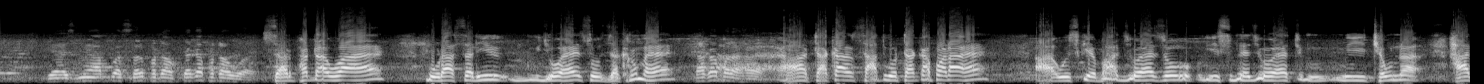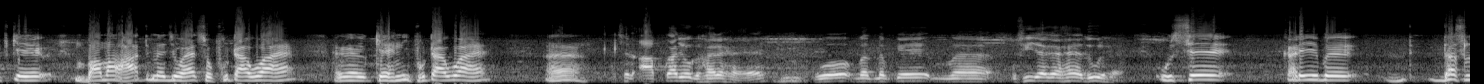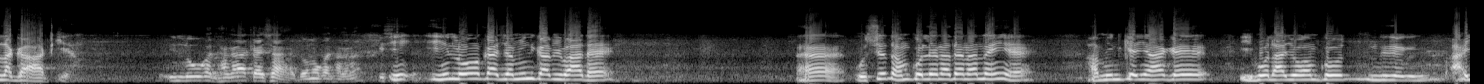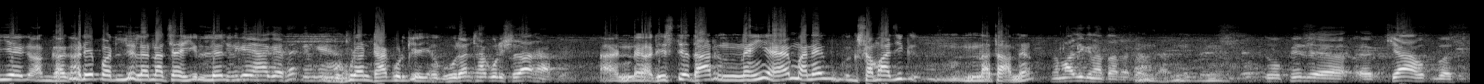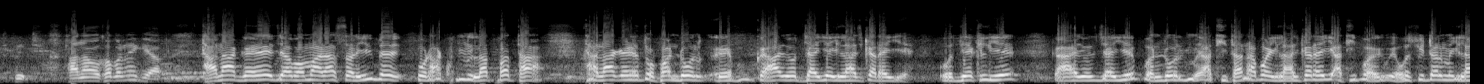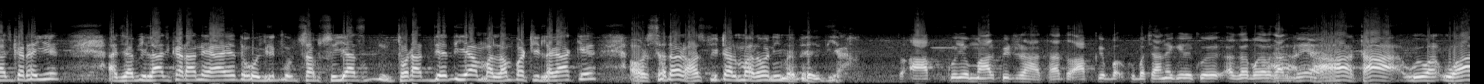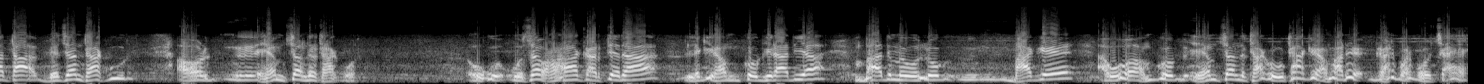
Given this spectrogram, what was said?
क्या इसमें आपका सर फटा क्या क्या फटा हुआ है? सर फटा हुआ है पूरा शरीर जो है सो जख्म है। टाका पड़ा है। हाँ टाका सात गो टाका पड़ा है आ उसके बाद जो है सो इसमें जो है ठेहुना हाथ के बामा हाथ में जो है सो फूटा हुआ है केहनी फूटा हुआ है हाँ। अच्छा आपका जो घर है वो मतलब के उसी जगह है दूर है? उससे करीब दस लगा हट के। इन लोगों का झगड़ा कैसा है? दोनों का झगड़ा? इन, इन लोगों का ज़मीन का विवाद है। हाँ उससे तो हमको लेना देना नहीं है। हम इनके यहाँ गए ये बोला जो हमको आइए घड़े घरे पर ले लेना चाहिए ले किनके यहाँ गए थे? घूरन ठाकुर के तो घूरन ठाकुर रिश्तेदार है आपके? आ, रिश्तेदार नहीं है माने सामाजिक नाता में। सामाजिक नाता रहता तो फिर क्या थाना को खबर नहीं किया? थाना गए जब हमारा शरीर में पूरा लथपथ था। थाना गए तो फंडोल कहा जो जाइए इलाज कराइए। वो देख लिए कहा जो जाइए पंडोल में अथी थाना पर इलाज कराइए अथी पर हॉस्पिटल में इलाज कराइए। और जब इलाज कराने आए तो वो सब सुइया थोड़ा दे दिया मलहम पट्टी लगा के और सदर हॉस्पिटल मधुबनी में भेज दिया। तो आपको जो मार पीट रहा था तो आपके को बचाने के लिए कोई अगल बगल का आदमी हाँ? था वो- वहाँ था बेचन ठाकुर और हेमचंद्र ठाकुर। वो सब हाँ करते रहा लेकिन हमको गिरा दिया। बाद में वो लोग भागे और वो हमको हेमचंद्र ठाकुर उठा के हमारे घर पर पहुँचाए।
